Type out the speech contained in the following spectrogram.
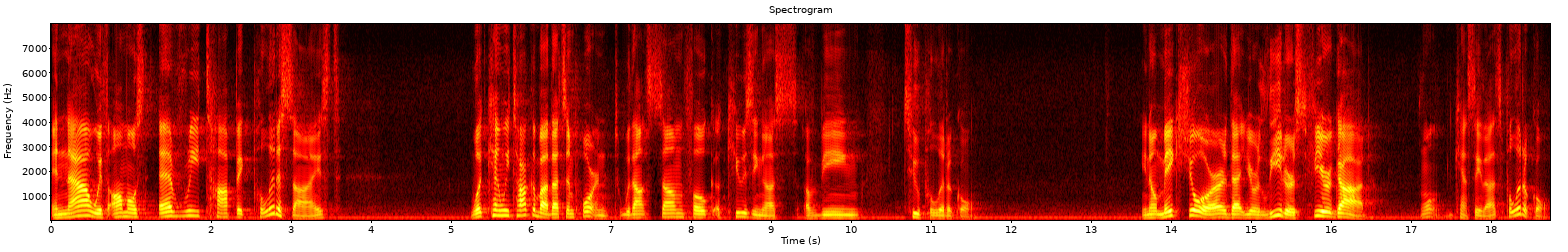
And now, with almost every topic politicized, what can we talk about that's important without some folk accusing us of being too political. You know, make sure that your leaders fear God. Well, you can't say that, it's political.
